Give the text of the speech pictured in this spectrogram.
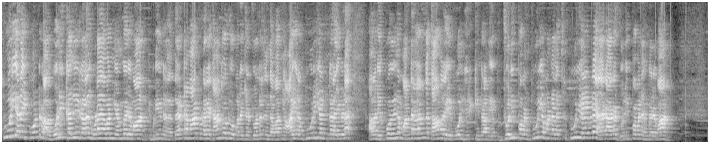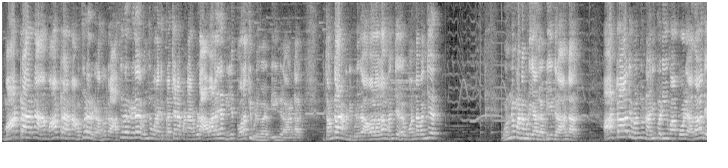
சூரியனை போன்று ஒளி கதிர்களை உடையவன் எம்பெருமான் இப்படின்றது தேற்றமாய் சுடரை சாந்தோக்கு உபனிஷத் சொல்றது இந்த வாக்கியம் ஆயிரம் சூரியன்களை விட அவன் எப்பொழுதும் மண்டலந்த தாமரையை போல் இருக்கின்றான். எப்ப- ஜொலிப்பவன் சூரிய மண்டலத்தில் சூரியனை விட அழகாக ஜொலிப்பவன் எம்பெருமான். மாற்றார்னா மாற்றார்னா அசுரர்களை சொல்ற அசுரர்களே வந்து உனக்கு பிரச்சனை பண்ணாலும் கூட அவளையே நீ தொலைச்சி விடுவ அப்படிங்கிற ஆண்டாள். சங்காரம் பண்ணி விடுவ. அவளெல்லாம் வந்து உன்னை வந்து ஒன்றும் பண்ண முடியாது அப்படிங்கிற ஆண்டாள். ஆற்றாது வந்து உன் அணிபடியுமா போல. அதாவது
